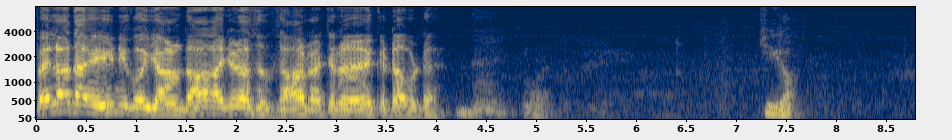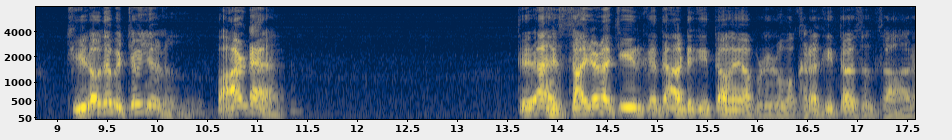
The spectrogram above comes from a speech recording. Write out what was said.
ਪਹਿਲਾਂ ਤਾਂ ਇਹੀ ਨਹੀਂ ਕੋਈ ਜਾਣਦਾ ਆ ਜਿਹੜਾ ਸੰਸਾਰ ਰਚਨਾ ਹੈ ਕਿੱਡਾ ਵੱਡਾ ਹੈ। ਚੀਰਾ। ਚੀਜ਼ ਉਹਦੇ ਵਿੱਚੋਂ ਹੀ ਹੈ ਨਾ ਪਾਰਟ ਹੈ। ਤੇਰਾ ਹਿੱਸਾ ਜਿਹੜਾ ਚੀਰ ਕੇ ਤੇ ਅੱਡ ਕੀਤਾ ਹੋਇਆ ਆਪਣੇ ਨੂੰ ਵੱਖਰਾ ਕੀਤਾ ਸੰਸਾਰ।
